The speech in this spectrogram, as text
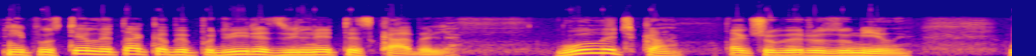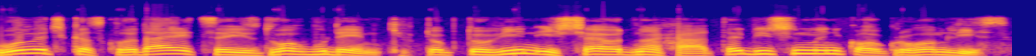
І пустили так, аби подвір'я звільнити з кабеля. Вуличка, так щоб ви розуміли, вуличка складається із двох будинків. Тобто він і ще одна хата, більше нема нікого, кругом ліс.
